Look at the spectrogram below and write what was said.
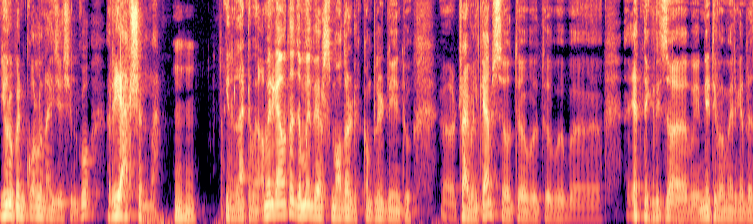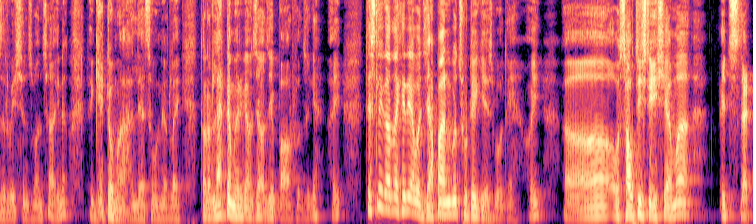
युरोपियन कोलोनाइजेसनको रियाक्सनमा किन ल्याटिन अमेरिकामा त जम्मै there smothered completely into tribal camps so त्यो त्यो ethnic reserve Native American reservations भन्छ होइन? त्यो घेटोमा हालिदिएको छ उनीहरूलाई। तर ल्याटिन अमेरिकामा चाहिँ अझै पावरफुल छ क्या है? त्यसले गर्दाखेरि अब जापानको छुट्टै केस भयो त्यहाँ है? अब साउथ इस्ट एसियामा इट्स द्याट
